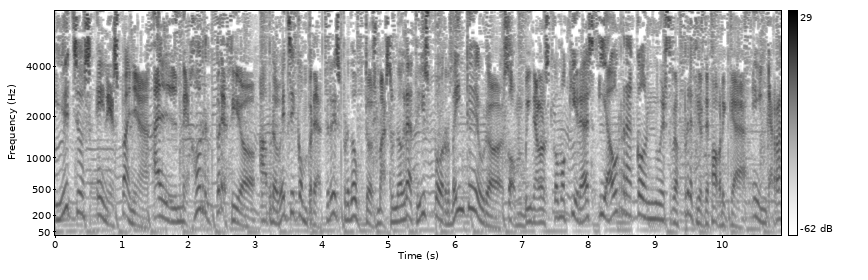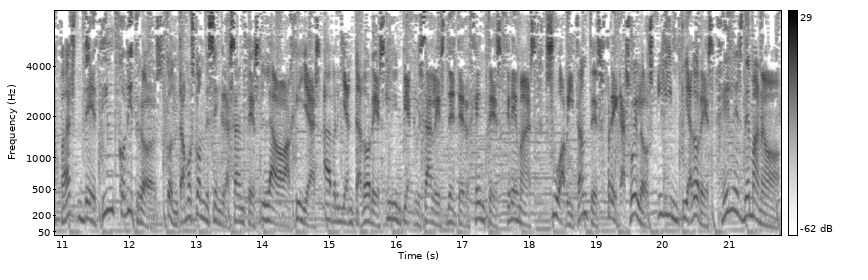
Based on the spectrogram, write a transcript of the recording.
y hechos en España al mejor precio. Aproveche y compra tres productos más uno gratis por 20 euros. Combínalos como quieras y ahorra con nuestros precios de fábrica. En garrafas de 5 litros. Contamos con desengrasantes, lavavajillas, abrillantadores, limpiacristales, detergentes, cremas, suavizantes, fregasuelos, limpiadores, geles de mano.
